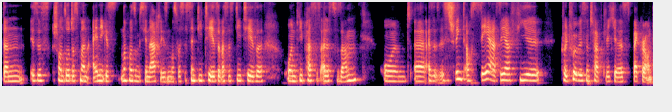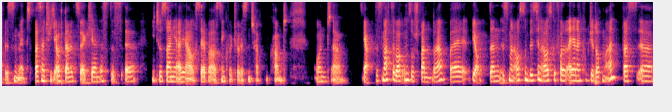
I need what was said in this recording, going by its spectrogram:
dann ist es schon so, dass man einiges nochmal so ein bisschen nachlesen muss. Was ist denn die These? Was ist die These? Und wie passt das alles zusammen? Und äh, also es, es schwingt auch sehr, sehr viel kulturwissenschaftliches Background-Wissen mit, was natürlich auch damit zu erklären ist, dass äh, Mito Sanyal ja auch selber aus den Kulturwissenschaften kommt. Und äh, ja, das macht es aber auch umso spannender, weil ja, dann ist man auch so ein bisschen rausgefordert, ah ja, dann guck dir doch mal an, was, äh,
